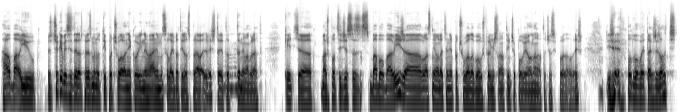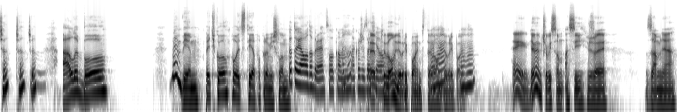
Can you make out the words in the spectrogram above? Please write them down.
how about you? Že čo keby si teraz pre zmenu ty počúvala niekoho iného a nemusela iba ty rozprávať, vieš? To, je to, to nemám rád. Keď uh, máš pocit, že sa s babou bavíš a vlastne ona ťa nepočúva, lebo už premyšľa nad tým, čo povie ona na to, čo si povedal, vieš? Čiže po dvoch vetách, že čo, čo, čo? Alebo, neviem, Peťko, povedz ty a popremýšľam. Toto je ale dobré celkom, Aha. akože To je, zatiaľ. to je veľmi dobrý point, to je veľmi Mhm, dobrý point. mhm. Hej, neviem, čo by som asi, že za mňa,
